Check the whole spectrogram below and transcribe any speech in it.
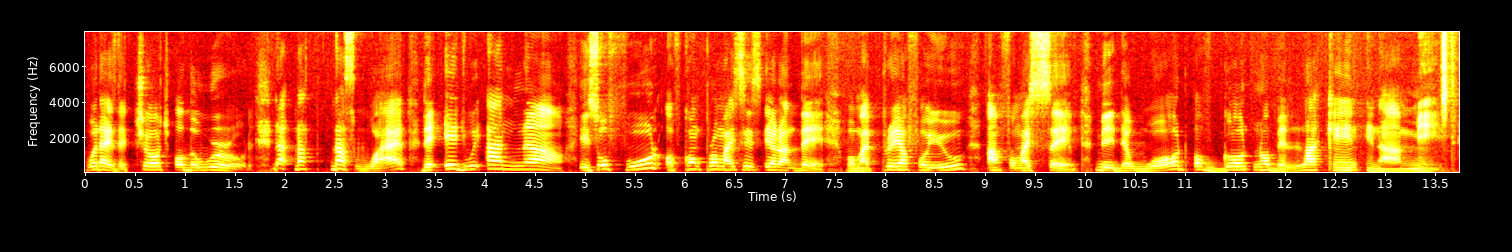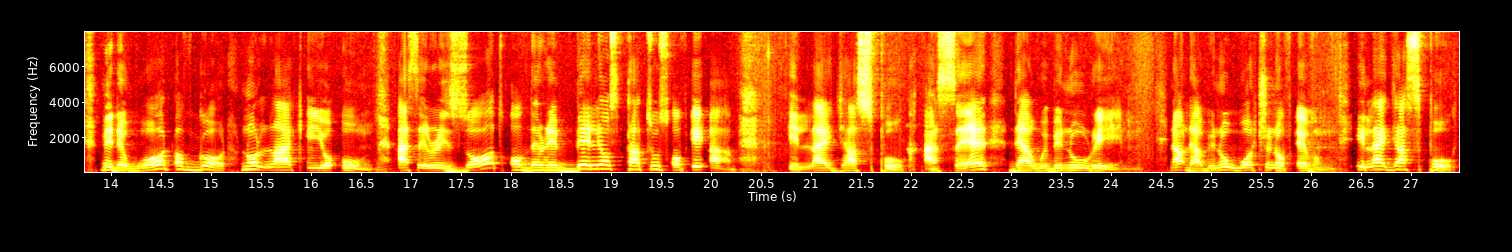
whether it's the church or the world. That, that, that's why the age we are now is so full of compromises here and there. But my prayer for you and for myself, may the word of God not be lacking in our midst. May the word of God not lack in your home. As a result of the rebellious status of Ahab, Elijah spoke and said, There will be no rain. Now there will be no watering of heaven. Elijah spoke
